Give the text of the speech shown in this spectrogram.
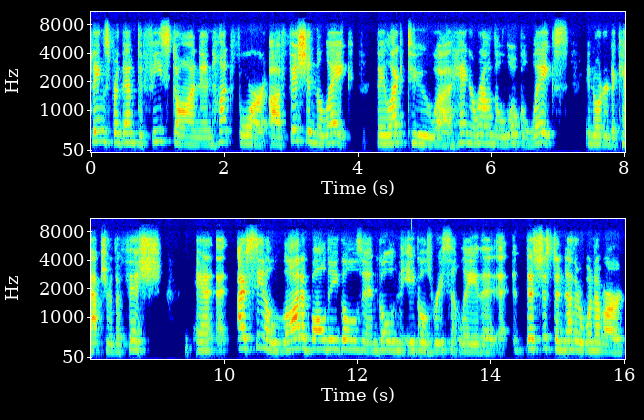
things for them to feast on and hunt for uh, fish in the lake they like to uh, hang around the local lakes in order to capture the fish and uh, I've seen a lot of bald eagles and golden eagles recently. That uh, that's just another one of our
